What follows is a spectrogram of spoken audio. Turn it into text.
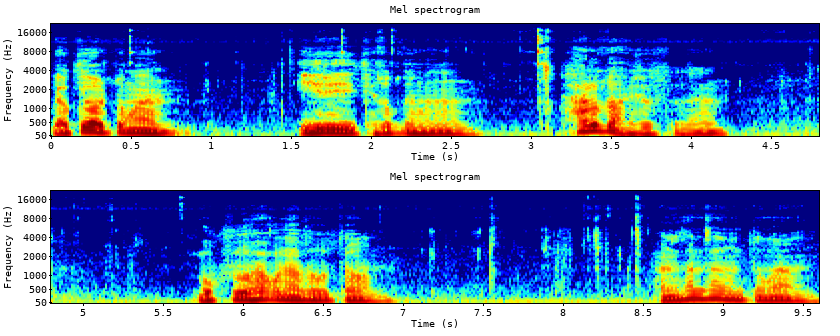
몇 개월 동안 일이 계속되면 하루도 안 쉬었어. 나는 목수하고 나서부터 한 3, 4년 동안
